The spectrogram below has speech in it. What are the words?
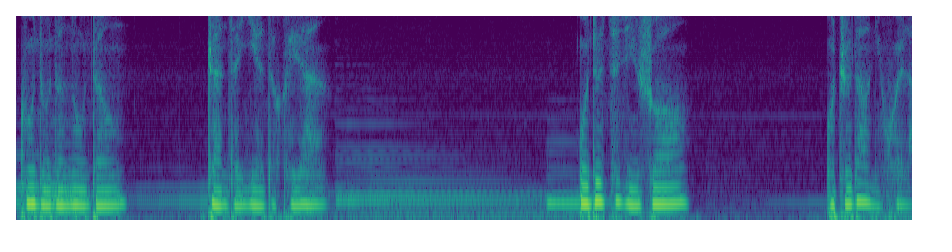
孤独的路灯，站在夜的黑暗。我对自己说。我知道你会来，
